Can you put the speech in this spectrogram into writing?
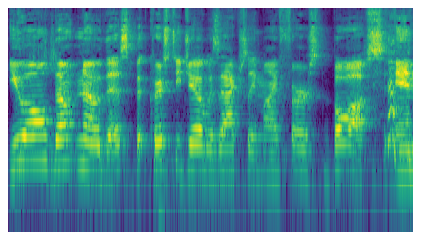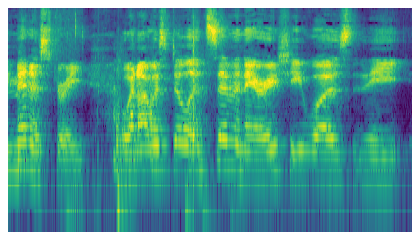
you all don't know this, but Christy Jo was actually my first boss in ministry. When I was still in seminary, she was the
